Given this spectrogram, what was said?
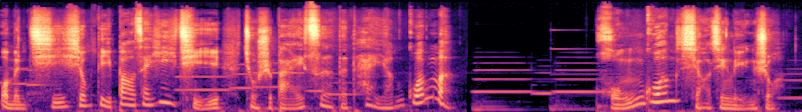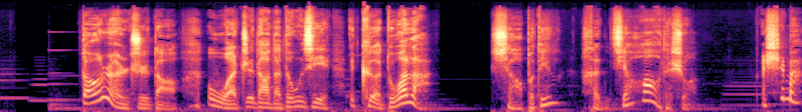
我们七兄弟抱在一起就是白色的太阳光吗？红光小精灵说：“当然知道，我知道的东西可多了。”小布丁很骄傲地说：“是吗？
